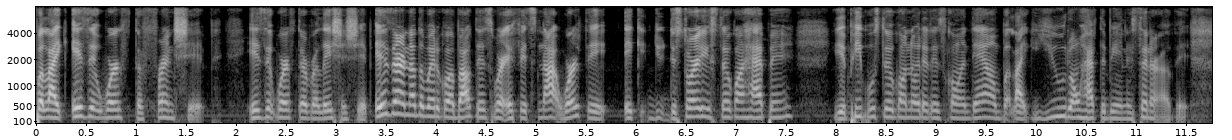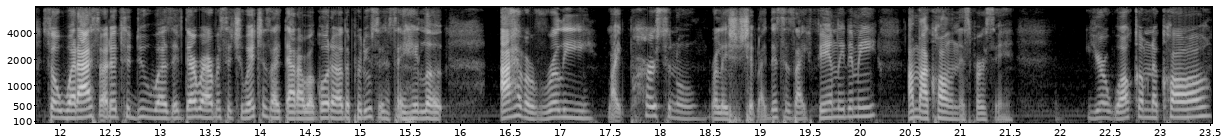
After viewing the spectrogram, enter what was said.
but like is it worth the friendship is it worth the relationship? Is there another way to go about this where if it's not worth it, it the story is still gonna happen. Your people still gonna know that it's going down, but like you don't have to be in the center of it. So what I started to do was, if there were ever situations like that, I would go to other producers and say, "Hey, look, I have a really like personal relationship. Like this is like family to me. I'm not calling this person. You're welcome to call."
